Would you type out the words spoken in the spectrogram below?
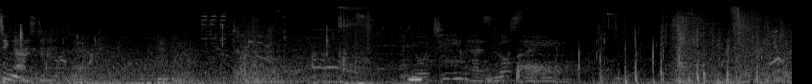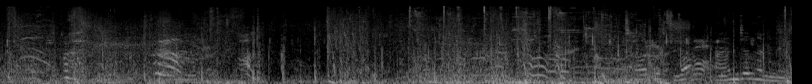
Boosting up. Your team has lost the lead. Targets locked and eliminated.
